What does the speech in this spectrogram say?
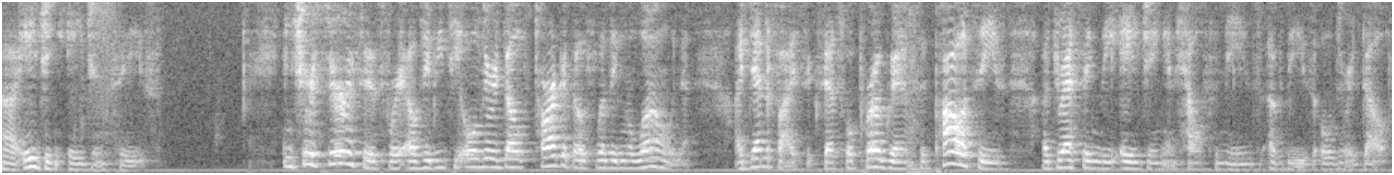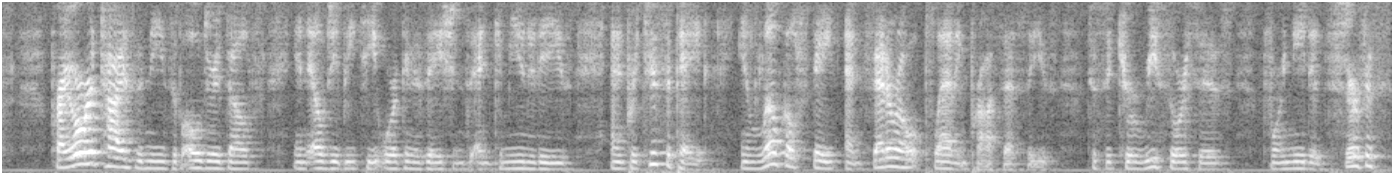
uh, aging agencies. Ensure services for LGBT older adults target those living alone. Identify successful programs and policies addressing the aging and health needs of these older adults. prioritize the needs of older adults in LGBT organizations and communities, and participate in local, state, and federal planning processes to secure resources for needed service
